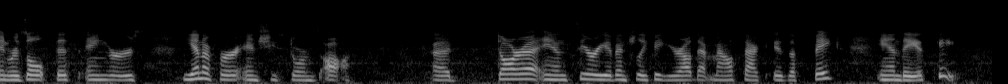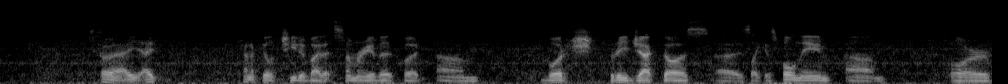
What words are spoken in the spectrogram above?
in result, this angers Yennefer and she storms off. Uh, Dara and Ciri eventually figure out that Mousesack is a fake and they escape. So I, I kind of feel cheated by that summary of it, but um, Borch Three Jackdaws uh, is like his full name, um, or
